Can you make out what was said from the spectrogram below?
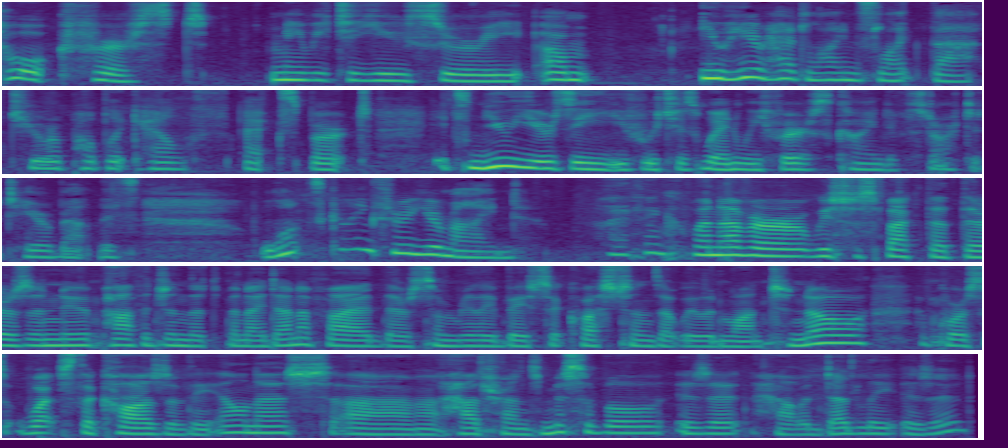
talk first, maybe to you, Suerie. Um, you hear headlines like that. You're a public health expert. It's New Year's Eve, which is when we first kind of started to hear about this. What's going through your mind? I think whenever we suspect that there's a new pathogen that's been identified, there's some really basic questions that we would want to know. Of course, what's the cause of the illness? Uh, how transmissible is it? How deadly is it?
